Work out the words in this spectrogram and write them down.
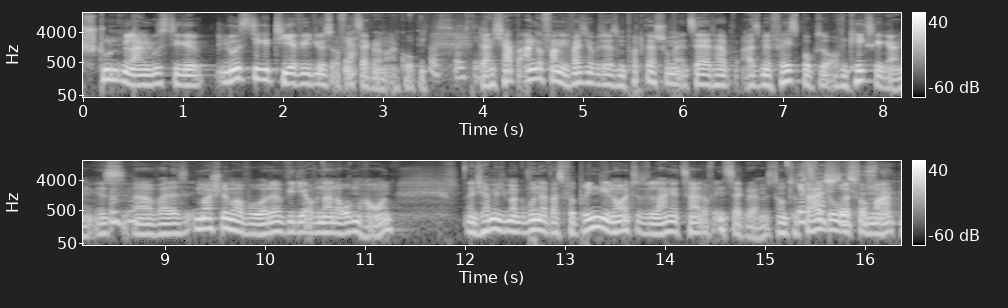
stundenlang lustige, lustige Tiervideos auf Ja. Instagram angucken. Das ist richtig. Da ich habe angefangen, ich weiß nicht, ob ich das im Podcast schon mal erzählt habe, als mir Facebook so auf den Keks gegangen ist, Mhm. äh, weil es immer schlimmer wurde, wie die aufeinander rumhauen. Und ich habe mich immer gewundert, was verbringen die Leute so lange Zeit auf Instagram? Das ist doch ein total doofes du's, Format. ne?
